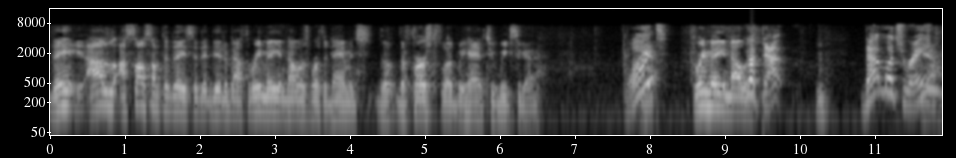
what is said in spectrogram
they I, I saw something today said they did about three million dollars worth of damage the the first flood we had two weeks ago. What? Three million dollars. got that hmm? that much rain? Yeah,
